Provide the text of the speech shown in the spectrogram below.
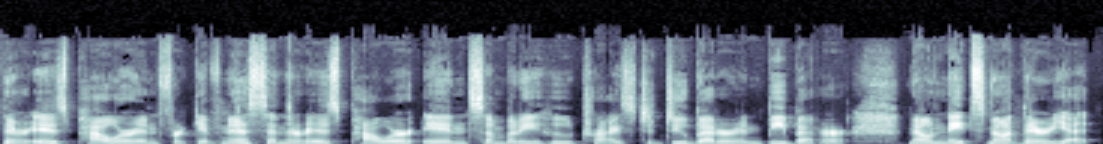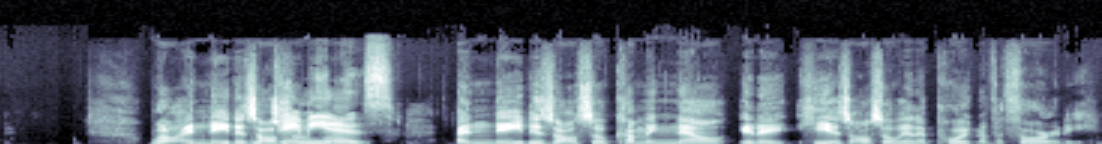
there is power in forgiveness and there is power in somebody who tries to do better and be better. Now, Nate's not there yet. Well, and Nate is also Jamie look- is. and Nate is also coming now in a he is also in a point of authority.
